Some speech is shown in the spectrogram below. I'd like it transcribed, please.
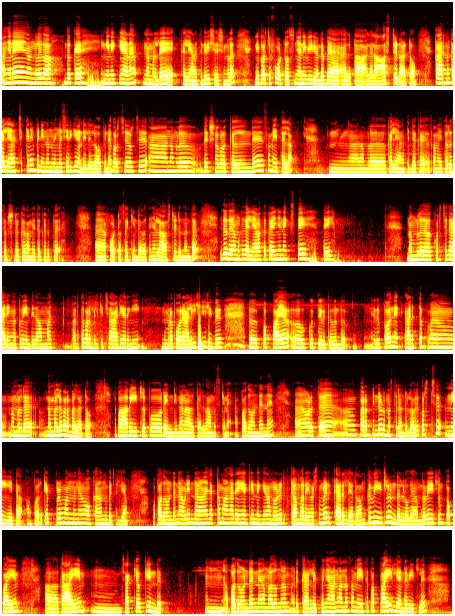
അങ്ങനെ ഞങ്ങളിതാ ഇതൊക്കെ ഇങ്ങനെയൊക്കെയാണ് നമ്മളുടെ കല്യാണത്തിന്റെ വിശേഷങ്ങൾ. ഇനി കുറച്ച് ഫോട്ടോസ് ഞാൻ ഈ വീഡിയോന്റെ ബാ അല്ല താ അല്ല ലാസ്റ്റ് ഇടാം കേട്ടോ. കാരണം കല്യാണ ചെക്കനെയും പെണ്ണിനൊന്നും നിങ്ങൾ ശരിക്കും കണ്ടില്ലല്ലോ. പിന്നെ കുറച്ച് കുറച്ച് നമ്മൾ ദക്ഷിണ കൊടുക്കലിന്റെ സമയത്തല്ല. നമ്മൾ കല്യാണത്തിന്റെ ഒക്കെ സമയത്ത് റിസപ്ഷന്റെ ഒക്കെ സമയത്തൊക്കെ എടുത്ത ഫോട്ടോസൊക്കെ ഉണ്ട്. അതൊക്കെ ഞാൻ ലാസ്റ്റ് ഇടുന്നുണ്ട്. ഇത് നമുക്ക് കല്യാണമൊക്കെ കഴിഞ്ഞ് നെക്സ്റ്റ് ഡേ ഡേ നമ്മൾ കുറച്ച് കാര്യങ്ങൾക്ക് വേണ്ടി അമ്മ അടുത്ത പറമ്പിലേക്ക് ചാടി ഇറങ്ങി നമ്മുടെ പോരാളി ഇത് പപ്പായ കുത്തിയെടുക്കുന്നുണ്ട്. ഇതിപ്പോൾ നെ അടുത്ത നമ്മളുടെ നമ്മളുടെ പറമ്പല്ല കേട്ടോ ഇപ്പോൾ ആ വീട്ടിലിപ്പോൾ റെന്റിനാണ് ആൾക്കാർ താമസിക്കുന്നത് അപ്പോൾ അതുകൊണ്ട് തന്നെ അവിടുത്തെ പറമ്പിന്റെ ഉടമസ്ഥരുണ്ടല്ലോ അവർ കുറച്ച് നീങ്ങിയിട്ടാണ് അപ്പോൾ അവർക്ക് എപ്പോഴും വന്ന് വന്നിങ്ങനെ നോക്കാനൊന്നും പറ്റില്ല. അപ്പോൾ അതുകൊണ്ട് തന്നെ അവിടെ ഉണ്ടാകുന്ന ചക്ക മാങ്ങ തേങ്ങയൊക്കെ ഉണ്ടെങ്കിൽ നമ്മളോട് എടുക്കാൻ പറയും. പക്ഷെ നമ്മൾ എടുക്കാറില്ല കേട്ടോ നമുക്ക് വീട്ടിലുണ്ടല്ലോ. നമ്മുടെ വീട്ടിലും പപ്പായയും കായയും ചക്കയൊക്കെ ഉണ്ട്. അപ്പോൾ അതുകൊണ്ട് തന്നെ നമ്മളതൊന്നും എടുക്കാറില്ല. ഇപ്പം ഞാൻ വന്ന സമയത്ത് പപ്പായ ഇല്ല എന്റെ വീട്ടിൽ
